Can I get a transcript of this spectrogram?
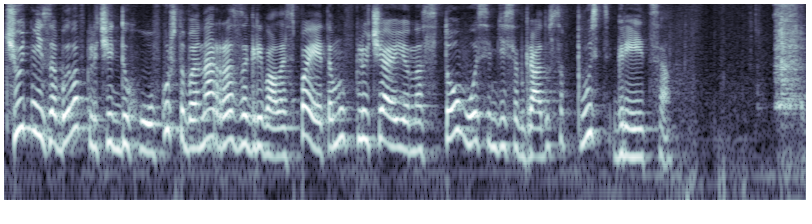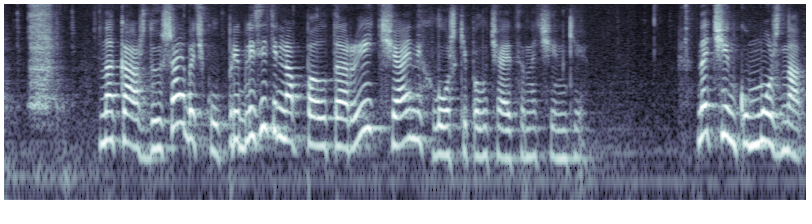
Чуть не забыла включить духовку, чтобы она разогревалась, поэтому включаю ее на 180 градусов, пусть греется. На каждую шайбочку приблизительно полторы чайных ложки получается начинки. Начинку можно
